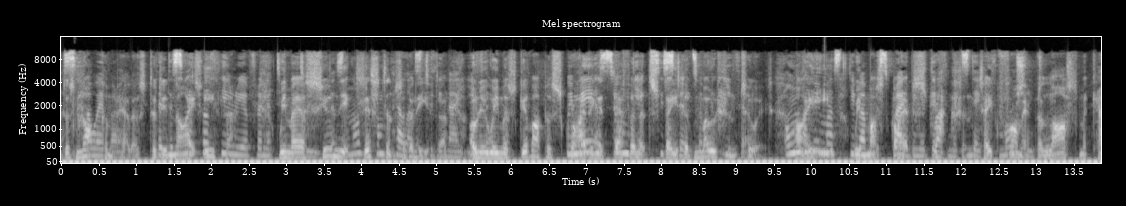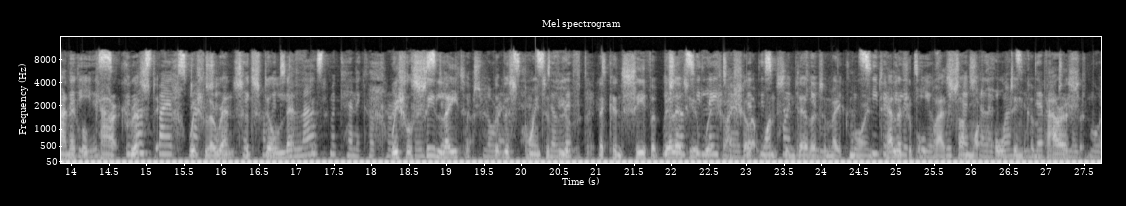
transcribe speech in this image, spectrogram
does not compel us to deny ether. We may assume the existence of an ether, only we must give up ascribing a definite state of motion to it, i.e., we must by abstraction take from it the last mechanical characteristic which Lorentz had still left it. We shall see later that this point of view, the conceivability of which I shall at once endeavour to make more intelligible by a somewhat halting comparison,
